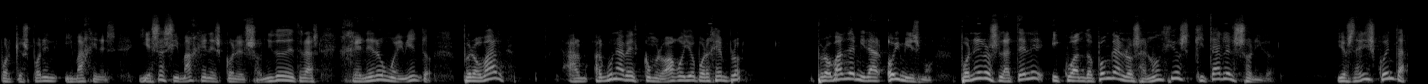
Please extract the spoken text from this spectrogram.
porque os ponen imágenes y esas imágenes con el sonido detrás genera un movimiento. Probar alguna vez, como lo hago yo, por ejemplo, probar de mirar hoy mismo, poneros la tele y cuando pongan los anuncios, quitar el sonido. Y os daréis cuenta.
